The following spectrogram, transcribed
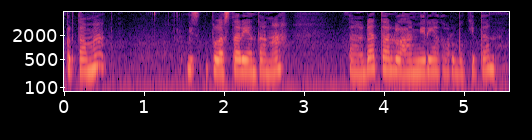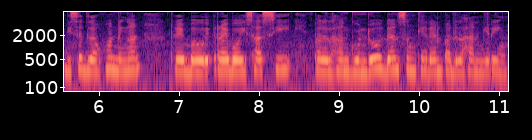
pertama pelestarian tanah, tanah datar, lahan miring atau perbukitan bisa dilakukan dengan rebo reboisasi pada lahan gundul dan sengkedan pada lahan miring.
